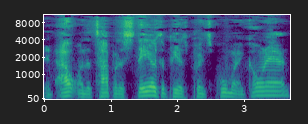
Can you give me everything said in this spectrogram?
And out on the top of the stairs appears Prince Puma and Konnan.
